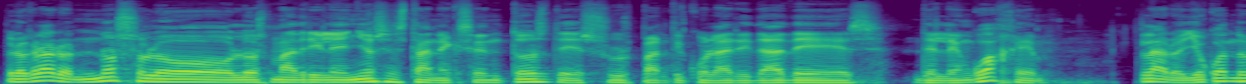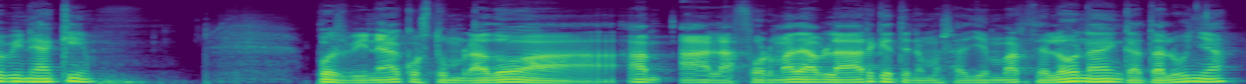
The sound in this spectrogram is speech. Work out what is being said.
pero claro, no solo los madrileños están exentos de sus particularidades del lenguaje. Claro, yo cuando vine aquí, pues vine acostumbrado a, la forma de hablar que tenemos allí en Barcelona, en Cataluña.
